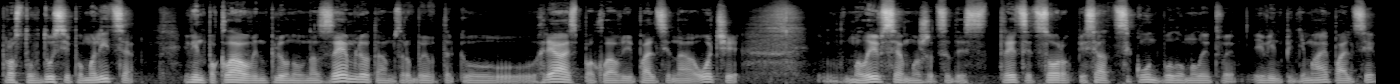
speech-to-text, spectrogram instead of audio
просто в дусі помоліться. Він поклав, він плюнув на землю, там зробив таку грязь, поклав їй пальці на очі, молився. Може, це десь 30, 40, 50 секунд було молитви. І він піднімає пальці,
